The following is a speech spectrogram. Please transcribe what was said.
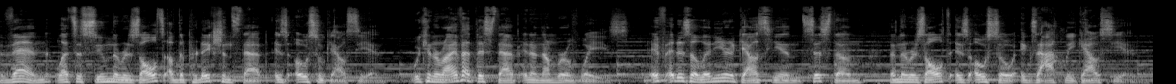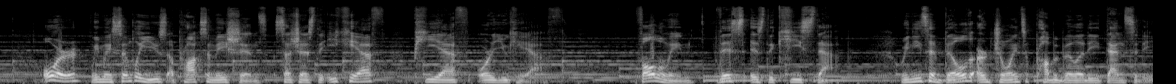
Then, let's assume the result of the prediction step is also Gaussian. We can arrive at this step in a number of ways. If it is a linear Gaussian system, then the result is also exactly Gaussian. Or, we may simply use approximations such as the EKF, PF, or UKF. Following, this is the key step. We need to build our joint probability density,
